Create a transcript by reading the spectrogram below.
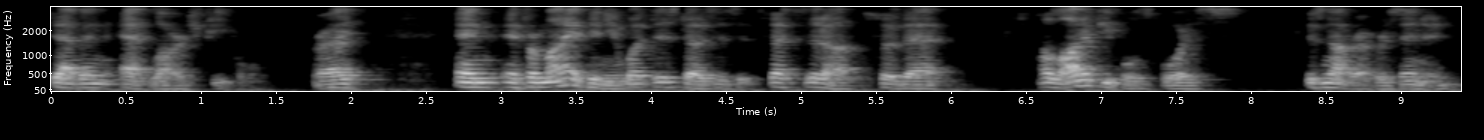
seven at large people, right? And and from my opinion, what this does is it sets it up so that a lot of people's voice is not represented,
